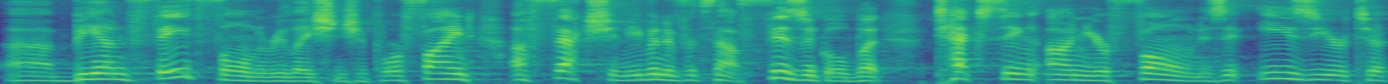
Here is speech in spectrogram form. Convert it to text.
uh, be unfaithful in a relationship or find affection, even if it's not physical, but texting on your phone? Is it easier to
